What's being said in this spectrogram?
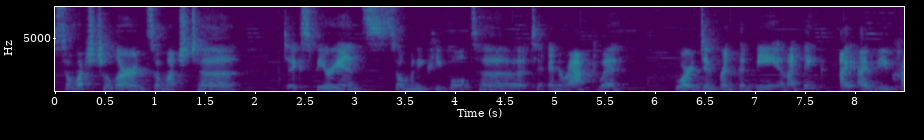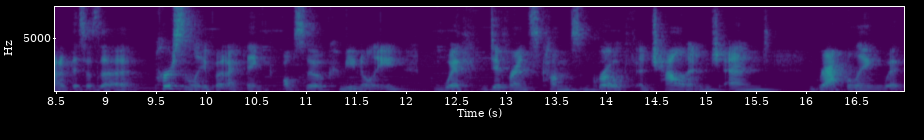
so much to learn, so much to to experience, so many people to to interact with who are different than me. And I think I, I view kind of this as a personally, but I think also communally with difference comes growth and challenge and grappling with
